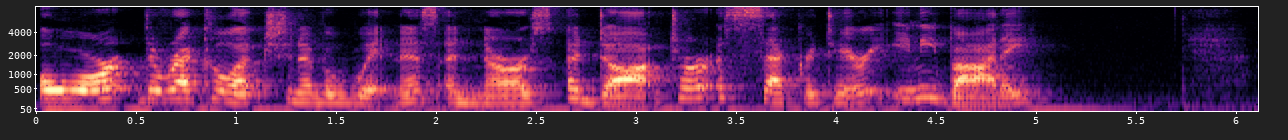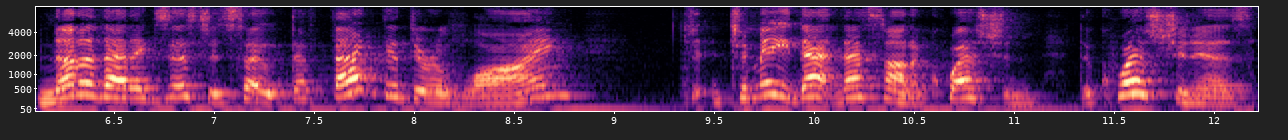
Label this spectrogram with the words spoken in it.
or the recollection of a witness, a nurse, a doctor, a secretary, anybody. None of that existed. So the fact that they're lying, to, to me, that that's not a question. The question is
